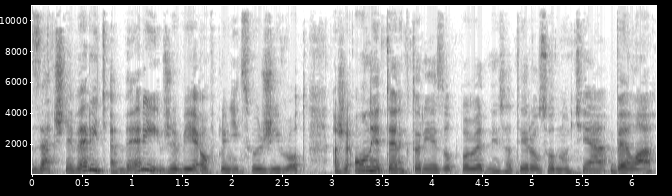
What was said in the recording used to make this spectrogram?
začne veriť a verí, že vie ovplyvniť svoj život a že on je ten, ktorý je zodpovedný za tie rozhodnutia veľa,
